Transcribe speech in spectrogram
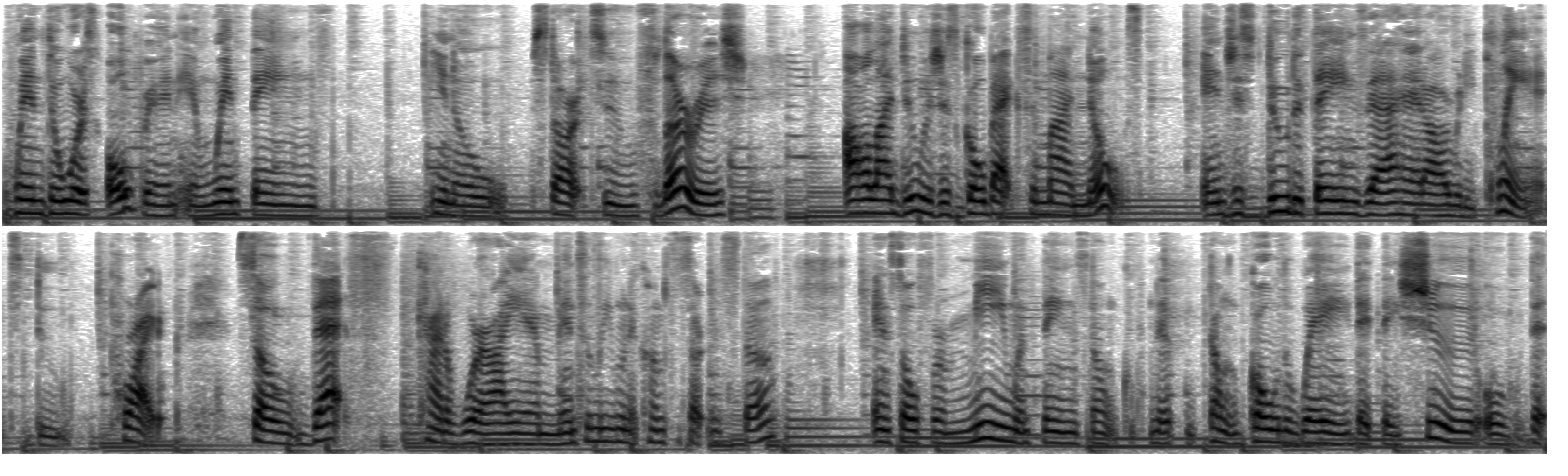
when doors open and when things you know start to flourish all I do is just go back to my notes and just do the things that I had already planned to do prior. So that's kind of where I am mentally when it comes to certain stuff. And so for me, when things don't don't go the way that they should or that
